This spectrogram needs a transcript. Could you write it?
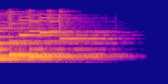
Thank you.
